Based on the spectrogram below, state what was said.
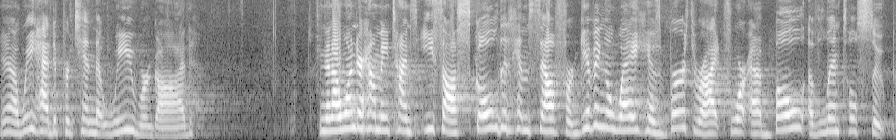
Yeah, we had to pretend that we were God. And then I wonder how many times Esau scolded himself for giving away his birthright for a bowl of lentil soup.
